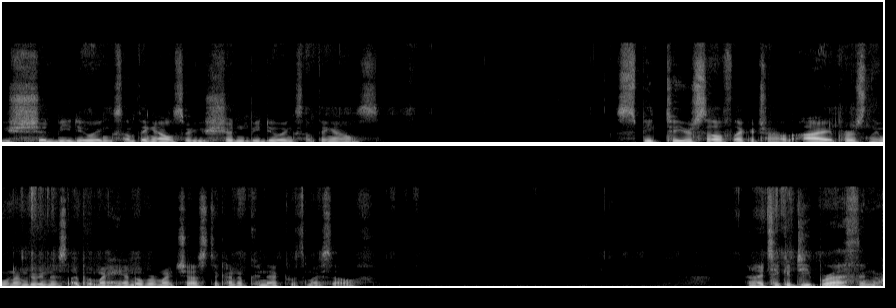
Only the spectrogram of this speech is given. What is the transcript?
you should be doing something else or you shouldn't be doing something else. Speak to yourself like a child. I personally, when I'm doing this, I put my hand over my chest to kind of connect with myself. And I take a deep breath and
